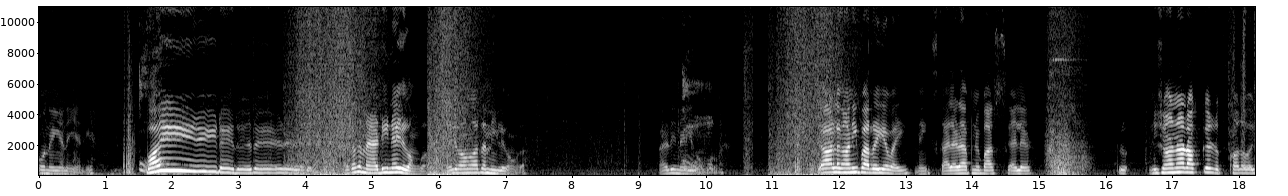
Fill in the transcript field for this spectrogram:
ओ नहीं है नहीं है नहीं है। भाई रे रे रे रे रे। कहा मैडी नहीं लगाऊँगा। नहीं लगाऊँगा तो नहीं लगाऊँगा। मैडी नहीं लगाऊँगा मैं। क्या लगा नहीं पा रही है भाई। नहीं स्काईलाइट है अपने पास स्काईलाइट तो निशाना रख के रखा था भाई।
